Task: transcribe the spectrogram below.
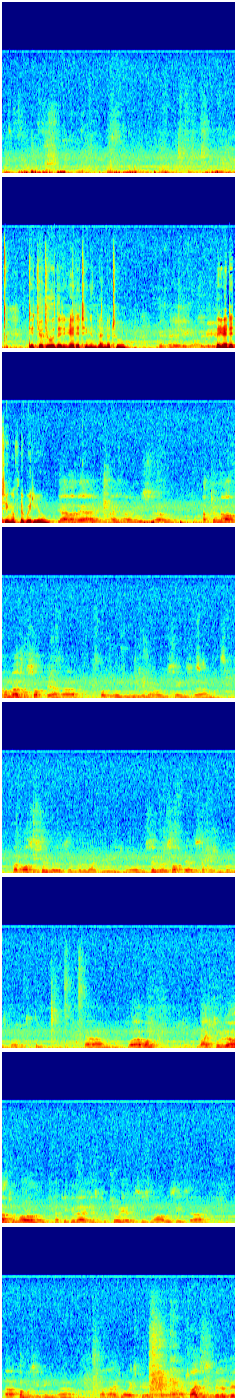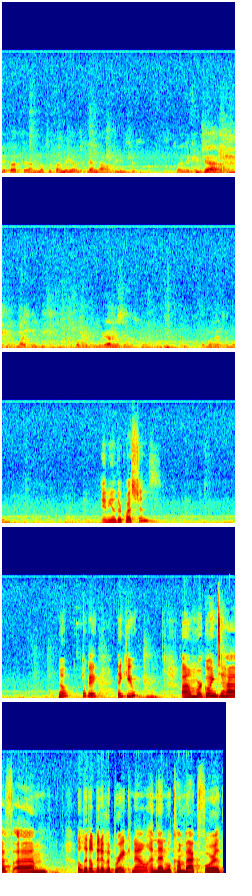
Did you do the editing in Blender too? The editing of the video. The editing of the video? Yeah, but there I, I, I use um, up to now commercial software uh, for doing the music and all these things, um, but also simple, simple like the Readme or the simple software is sufficient for this purpose. Um, what I want like to learn tomorrow in particular this tutorial is these now with these uh, uh, compositing, uh, but I have no experience so far. I tried this a little bit, but I'm not so familiar with Blender how to use this. So in the future, it might be possible to do everything with Blender, but not at the moment. Any other questions? No? Okay, thank you. Um, we're going to have um, a little bit of a break now, and then we'll come back for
